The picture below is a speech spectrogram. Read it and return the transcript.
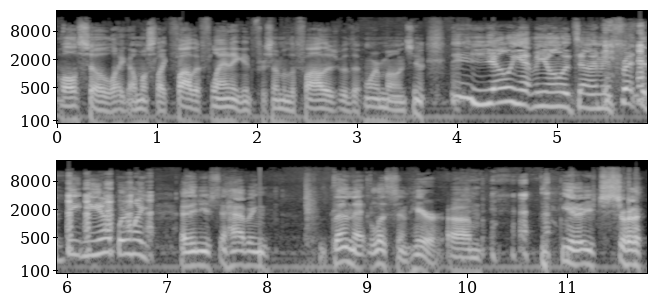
also like almost like Father Flanagan for some of the fathers with the hormones. You know, yelling at me all the time and threatening to beat me up. What am I? And then you're having then that listen here. Um, you know, you just sort of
